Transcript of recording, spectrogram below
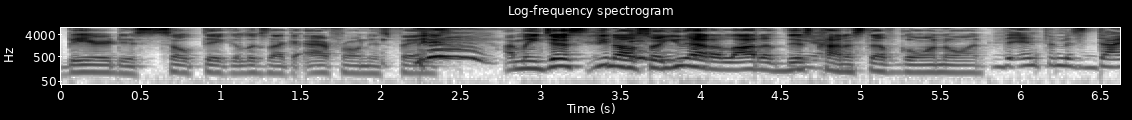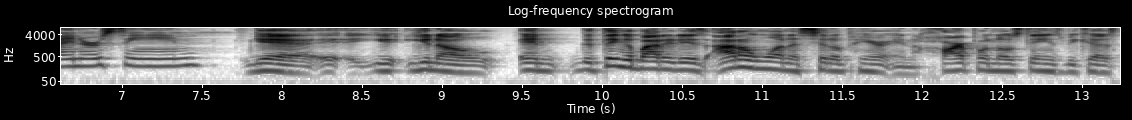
beard that's so thick it looks like an afro on his face. I mean, just you know, so you had a lot of this Yeah. kind of stuff going on. The infamous diner scene. Yeah, it- you you know, and the thing about it is, I don't want to sit up here and harp on those things because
